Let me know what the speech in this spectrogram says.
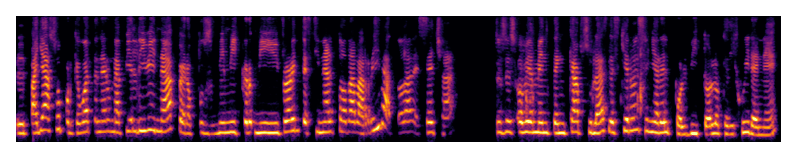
el payaso porque voy a tener una piel divina, pero pues mi, micro, mi flora intestinal toda barrida, toda deshecha. Entonces, obviamente en cápsulas, les quiero enseñar el polvito, lo que dijo Irene,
